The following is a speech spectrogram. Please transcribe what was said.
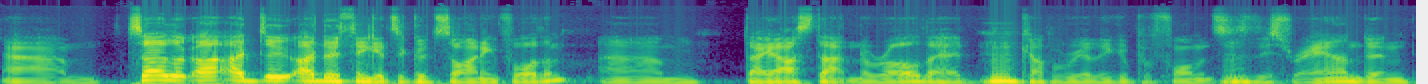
Um, so look, I, I do I do think it's a good signing for them. Um, they are starting to roll. They had Hmm. a couple really good performances this round, and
